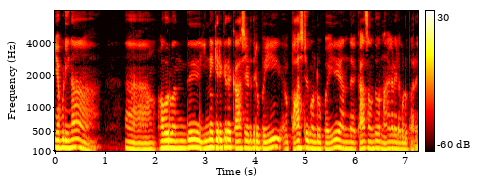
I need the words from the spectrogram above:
எப்படின்னா அவர் வந்து இன்றைக்கி இருக்கிற காசை எடுத்துகிட்டு போய் பாஸ்ட்டு கொண்டு போய் அந்த காசை வந்து ஒரு நகைக்கடையில் கொடுப்பாரு.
